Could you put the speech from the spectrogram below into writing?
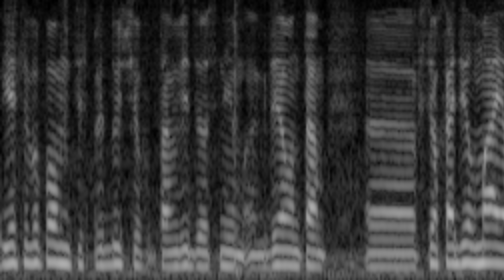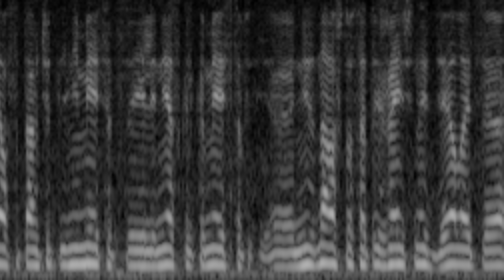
если вы помните с предыдущих там видео с ним, где он там все ходил, маялся там чуть ли не месяц или несколько месяцев, э, не знал, что с этой женщиной сделать, э,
